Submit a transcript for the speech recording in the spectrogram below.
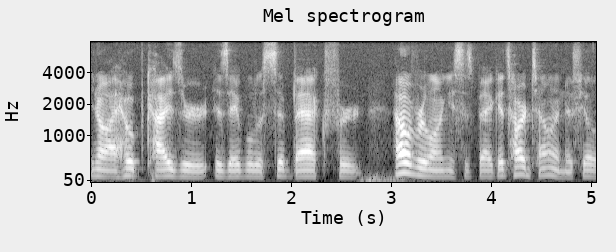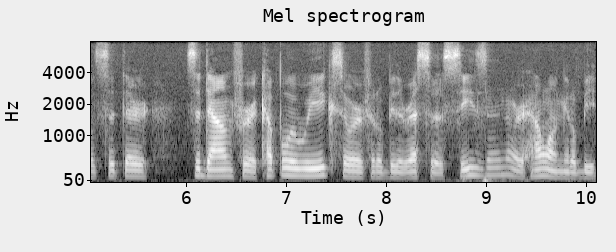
you know, I hope Kizer is able to sit back for however long he sits back. It's hard telling if he'll sit there, sit down for a couple of weeks, or if it'll be the rest of the season, or how long it'll be.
